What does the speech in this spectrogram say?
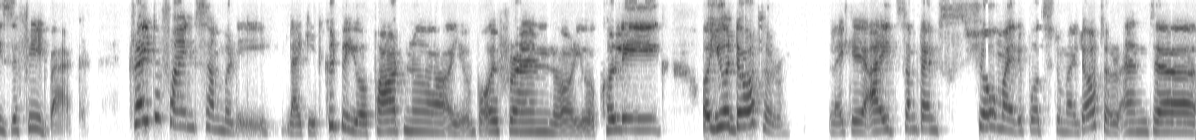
is the feedback. Try to find somebody, like it could be your partner, your boyfriend, or your colleague, or your daughter. Like I sometimes show my reports to my daughter, and uh,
